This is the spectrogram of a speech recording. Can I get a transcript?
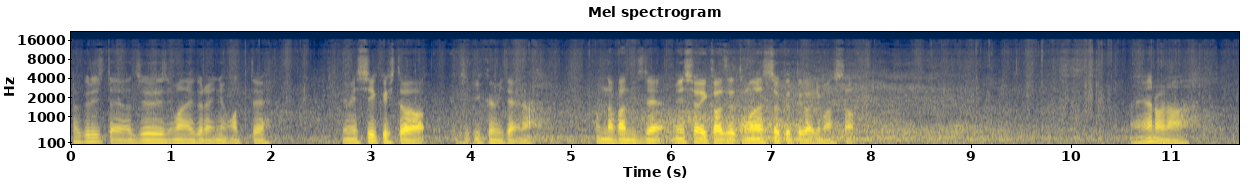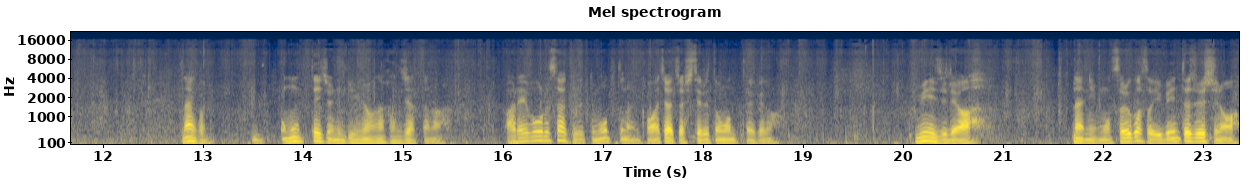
サークル自体は10時前ぐらいに終わってで飯行く人は行くみたいな。こんな感じで飯は行かず友達と食って帰りました。なんやろな。なんか思った以上に微妙な感じだったな。バレーボールサークルってもっとなんかわちゃわちゃしてると思ったけど。イメージでは何？もうそれこそイベント重視の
